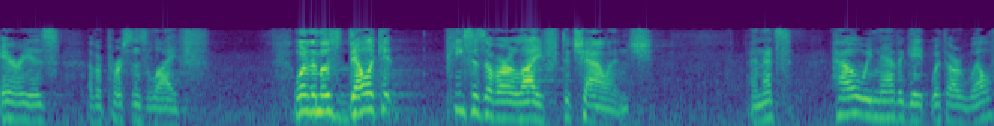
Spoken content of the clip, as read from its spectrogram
areas of a person's life, one of the most delicate pieces of our life to challenge. And that's how we navigate with our wealth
